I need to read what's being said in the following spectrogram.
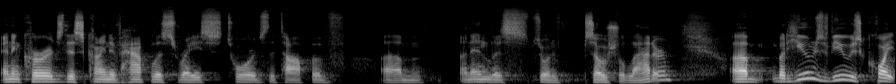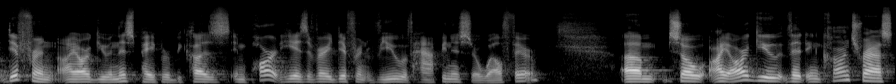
and encourage this kind of hapless race towards the top of um, an endless sort of social ladder. Um, but Hume's view is quite different, I argue, in this paper, because in part he has a very different view of happiness or welfare. Um, so I argue that in contrast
